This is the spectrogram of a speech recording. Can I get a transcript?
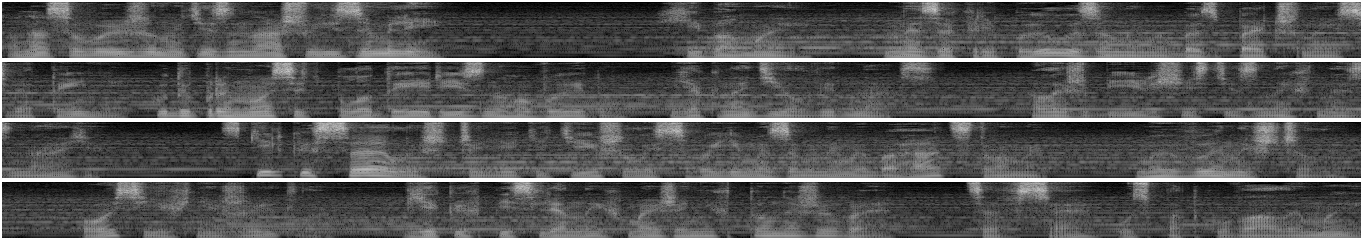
то нас виженуть із нашої землі. Хіба ми не закріпили за ними безпечної святині, куди приносять плоди різного виду, як наділ від нас, але ж більшість із них не знає, скільки селищ, які тішились своїми земними багатствами, ми винищили, ось їхні житла, в яких після них майже ніхто не живе. Це все успадкували ми.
